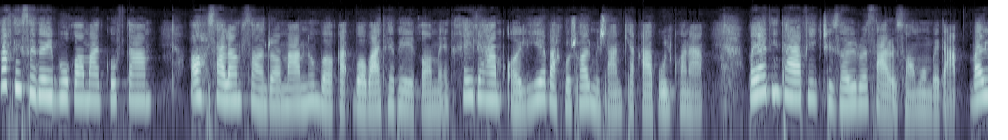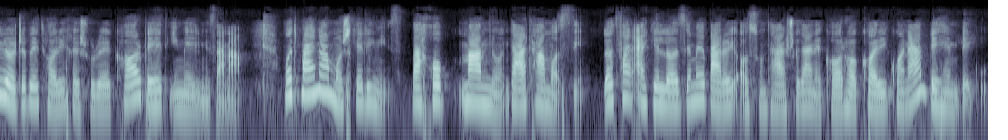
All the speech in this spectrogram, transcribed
وقتی صدای بوق آمد گفتم آه سلام ساندرا ممنون بابت پیغامت. خیلی هم عالیه و خوشحال میشم که قبول کنم. باید این طرف یک چیزهایی رو سر و سامون بدم ولی راجع به تاریخ شروع کار بهت ایمیل می‌زنم. مطمئنم مشکلی نیست. و خب ممنون. در تماسیم لطفا اگه لازمه برای آسونتر شدن کارها کاری کنم به هم بگو.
